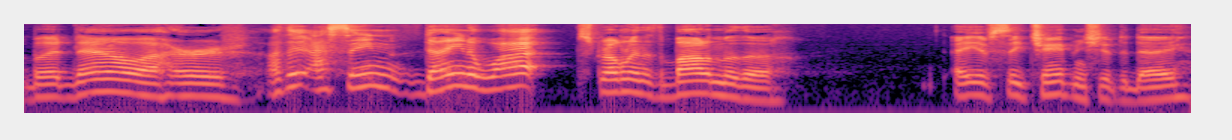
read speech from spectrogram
But now I heard. I think I seen Dana White scrolling at the bottom of the AFC Championship today.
